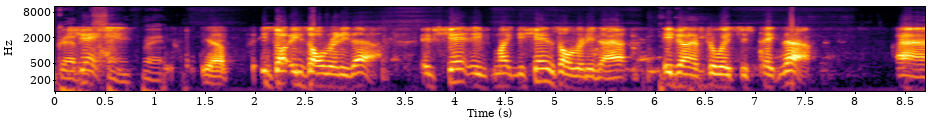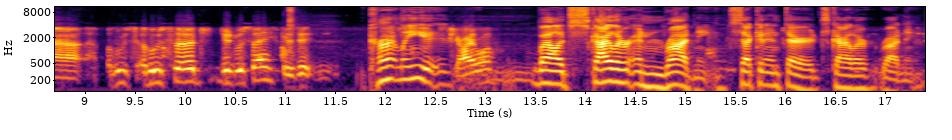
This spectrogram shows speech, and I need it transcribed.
Grabbing Shane. Shane. Right. yeah. He's he's already there. If Shane, if Mike Dechaine's already there, he don't have to waste his pick there. Uh, who's who's third? Did we say? Is it Currently, Skyler? well, it's Skyler and Rodney. Second and third, Skyler, Rodney.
